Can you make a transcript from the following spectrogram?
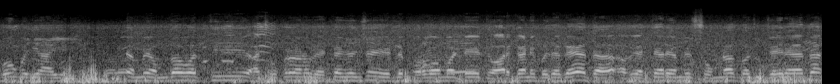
બહુ મજા આવી અમે અમદાવાદથી આ છોકરાનું વેકેશન છે એટલે ફરવા માટે દ્વારકાને બધા ગયા હતા. હવે અત્યારે અમે સોમનાથ બાજુ જઈ રહ્યા હતા.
